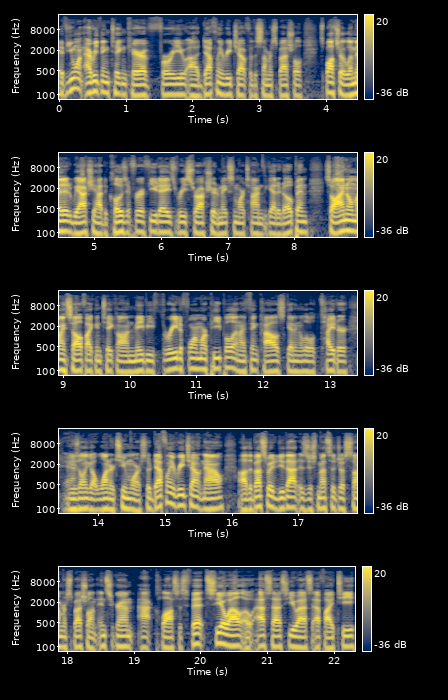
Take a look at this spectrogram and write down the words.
if you want everything taken care of for you, uh, definitely reach out for the summer special. Spots are limited. We actually had to close it for a few days, restructure to make some more time to get it open. So I know myself, I can take on maybe three to four more people, and I think Kyle's getting a little tighter, yeah. and he's only got one or two more. So definitely reach out now. Uh, the best way to do that is just message us summer special on Instagram at Colossus Fit, C O L O S S U S F I T,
